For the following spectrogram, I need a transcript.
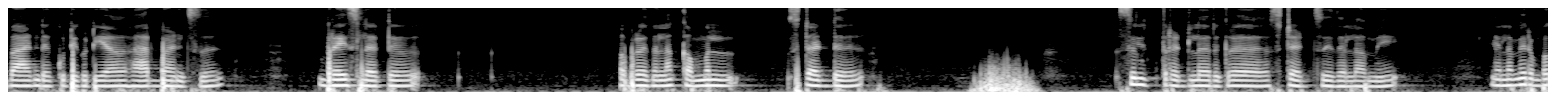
பேண்டு குட்டி குட்டியாக ஹேர் பேண்ட்ஸு ப்ரேஸ்லெட்டு அப்புறம் இதெல்லாம் கம்மல் ஸ்டட்டு சில்க் த்ரெட்டில் இருக்கிற ஸ்டட்ஸ் இதெல்லாமே எல்லாமே ரொம்ப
